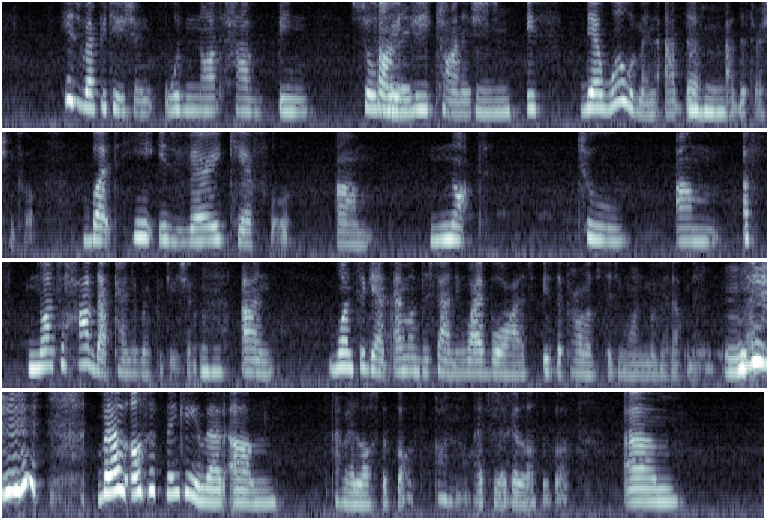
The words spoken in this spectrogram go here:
his reputation would not have been so greatly tarnished Mhm. if there were women at the Mhm. at the threshing floor but he is very careful um not to um af- not to have that kind of reputation Mhm. and once again i'm understanding why boaz is the proverbs 31 women of men but I was also thinking that um have I lost a thought? oh no I feel like I lost a thought. Um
